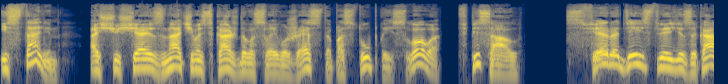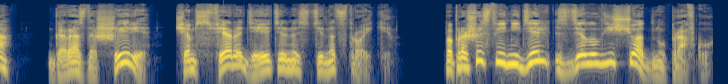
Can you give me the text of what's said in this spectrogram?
И Сталин, ощущая значимость каждого своего жеста, поступка и слова, вписал «Сфера действия языка гораздо шире, чем сфера деятельности надстройки». По прошествии недель сделал еще одну правку.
